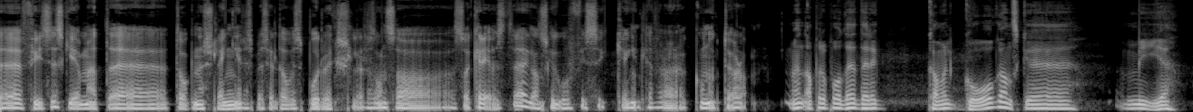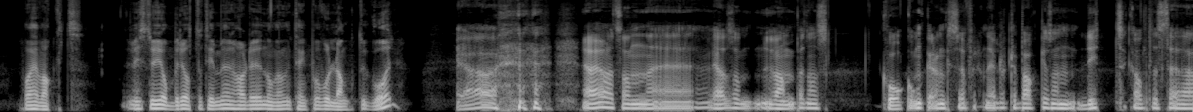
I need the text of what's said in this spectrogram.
eh, fysisk, i og med at eh, togene slenger, spesielt over sporveksler og sånn, så, så, kreves det ganske god fysikk egentlig for å være konduktør, da. Men apropos det, dere kan vel gå ganske mye på ei vakt? Hvis du jobber i åtte timer, har du noen gang tenkt på hvor langt du går? Ja, jeg har hatt sånn eh, Vi hadde sånn, var med på en sånn gå-konkurranse for en del år tilbake, sånn dytt kaltes det da.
